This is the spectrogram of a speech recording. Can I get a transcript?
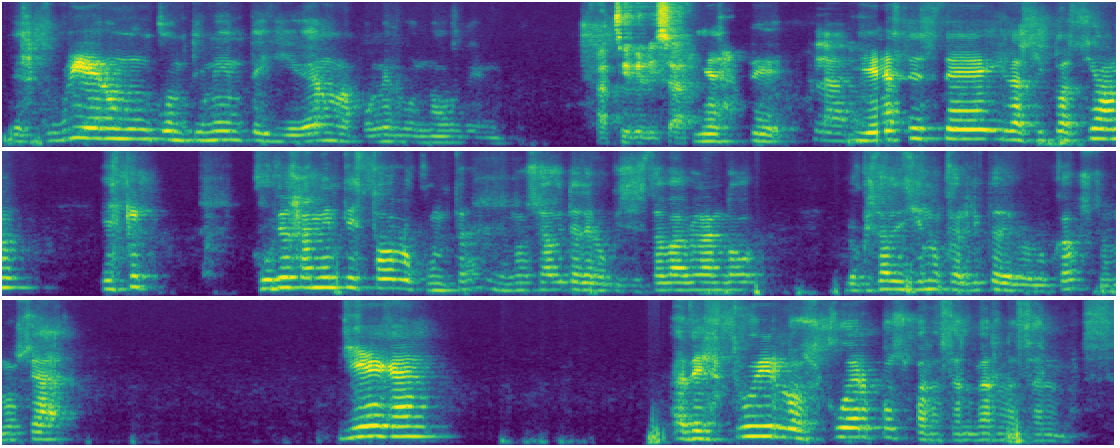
descubrieron un continente y llegaron a ponerlo en orden. A civilizar. Y, este, y, es este, y la situación es que Curiosamente es todo lo contrario, ¿no? O sea, ahorita de lo que se estaba hablando, lo que estaba diciendo Carlita del holocausto, ¿no? O sea, llegan a destruir los cuerpos para salvar las almas.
